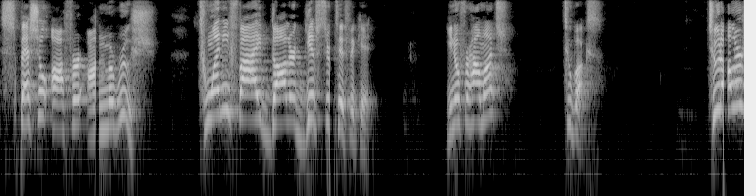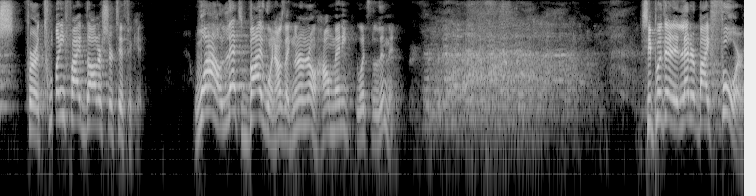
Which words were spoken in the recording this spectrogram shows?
special offer on Maroosh. $25 gift certificate. You know for how much? Two bucks. Two dollars for a $25 certificate. Wow, let's buy one. I was like, no, no, no. How many? What's the limit? she put there, let her buy four.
